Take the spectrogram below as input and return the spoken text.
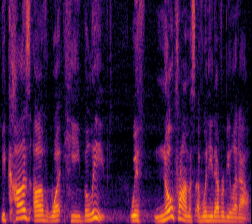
because of what he believed, with no promise of when he'd ever be let out.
